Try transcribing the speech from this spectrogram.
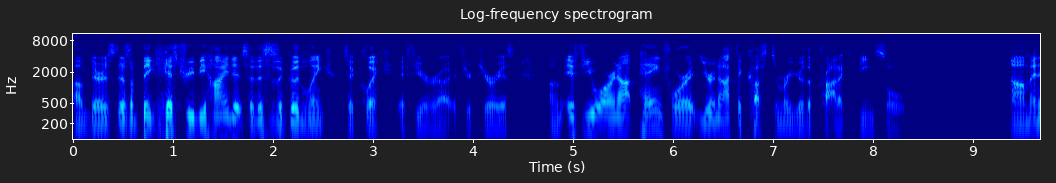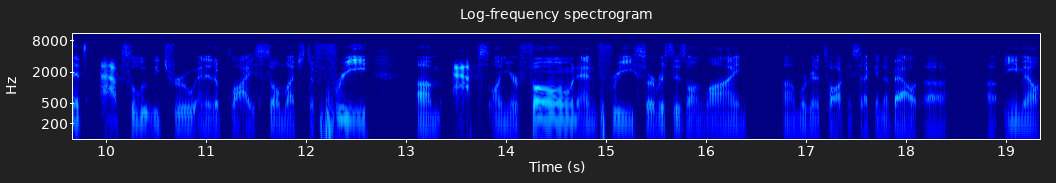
Um, there's there's a big history behind it, so this is a good link to click if you're uh, if you're curious. Um, if you are not paying for it, you're not the customer. You're the product being sold. Um, and it's absolutely true, and it applies so much to free um, apps on your phone and free services online. Um, we're going to talk a second about uh, uh, email.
